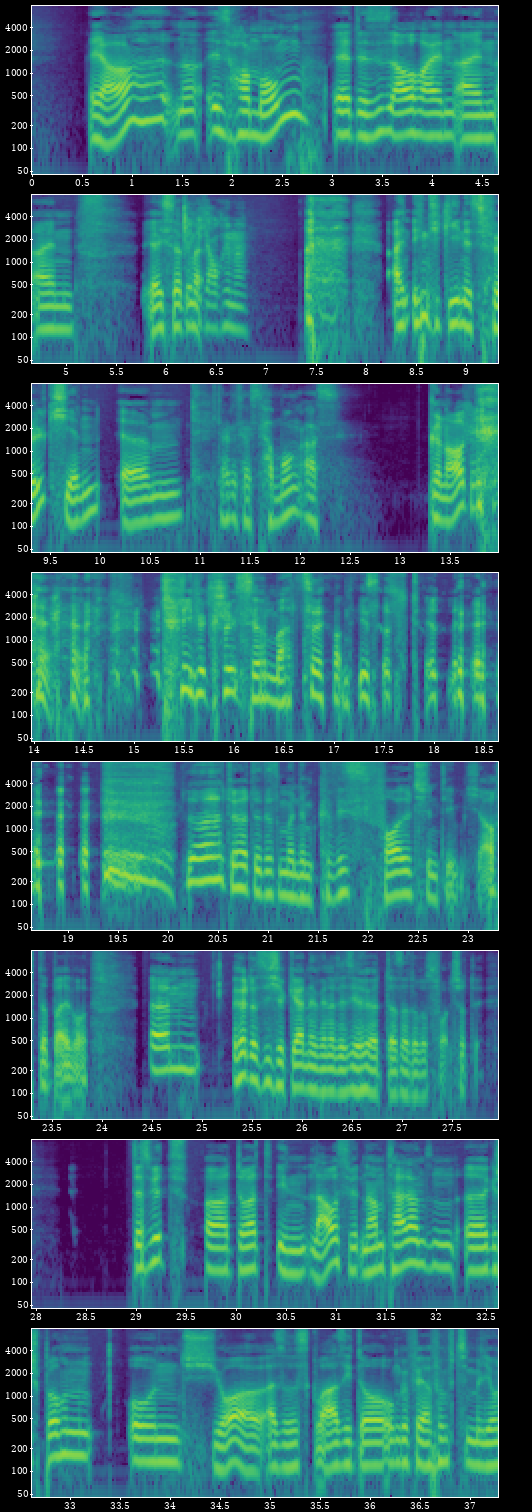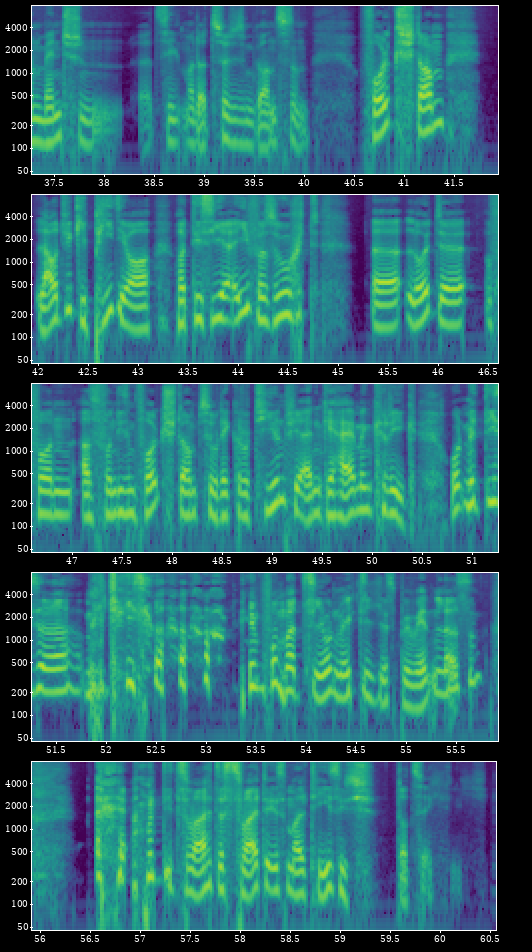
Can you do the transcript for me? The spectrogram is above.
Ja, na, ist Hamong. Äh, das ist auch ein, ein, ein, ja, ich sag Check mal. Ich auch immer. ein indigenes Völkchen. Ähm, ich dachte, das heißt Hamong Us. Genau. Liebe Grüße an Matze an dieser Stelle. ja, der hatte das mal in einem Quiz falsch, in dem ich auch dabei war. Ähm, hört er sicher gerne, wenn er das hier hört, dass er da was falsch hatte. Das wird äh, dort in Laos, Vietnam, Thailand äh, gesprochen und ja, also ist quasi da ungefähr 15 Millionen Menschen erzählt man da zu diesem ganzen Volksstamm. Laut Wikipedia hat die CIA versucht, äh, Leute von, also von diesem Volksstamm zu rekrutieren für einen geheimen Krieg. Und mit dieser, mit dieser Information möchte ich es bewenden lassen. Und die zweite, das zweite ist Maltesisch tatsächlich.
